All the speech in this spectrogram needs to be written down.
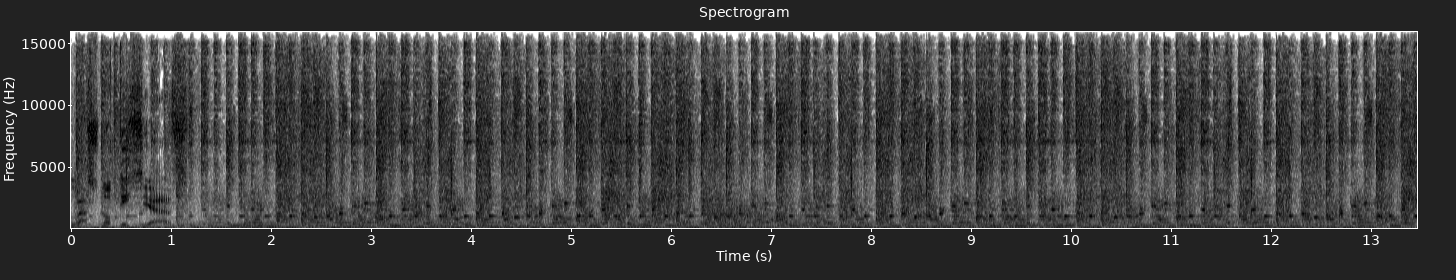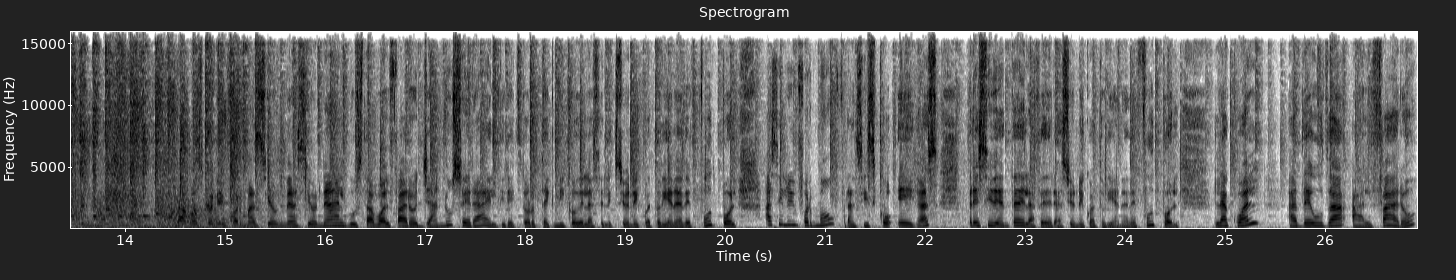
las noticias. Con información nacional. Gustavo Alfaro ya no será el director técnico de la selección ecuatoriana de fútbol. Así lo informó Francisco Egas, presidente de la Federación Ecuatoriana de Fútbol, la cual adeuda a Alfaro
